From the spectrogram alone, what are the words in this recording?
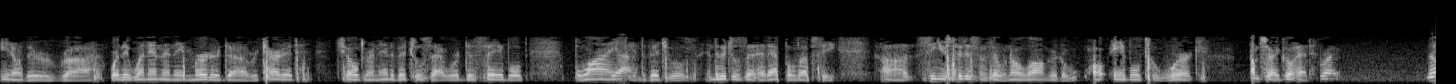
you know their uh, where they went in and they murdered uh, retarded children, individuals that were disabled, blind Yeah. individuals, individuals that had epilepsy, uh, senior citizens that were no longer to, able to work. I'm sorry. Go ahead. Right. No,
